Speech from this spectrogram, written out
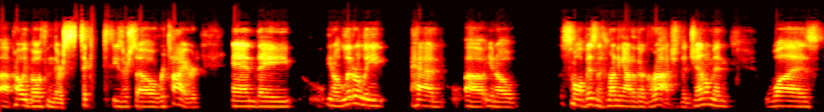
uh, probably both in their 60s or so, retired. And they, you know, literally had, uh, you know, small business running out of their garage. The gentleman was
